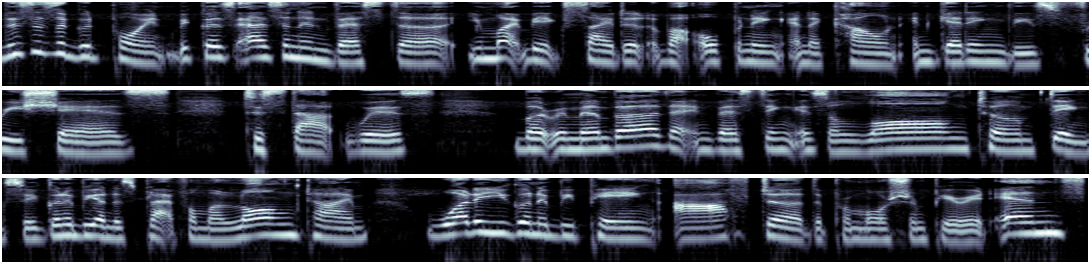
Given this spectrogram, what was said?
This is a good point because as an investor, you might be excited about opening an account and getting these free shares to start with. But remember that investing is a long term thing. So you're going to be on this platform a long time. What are you going to be paying after the promotion period ends?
